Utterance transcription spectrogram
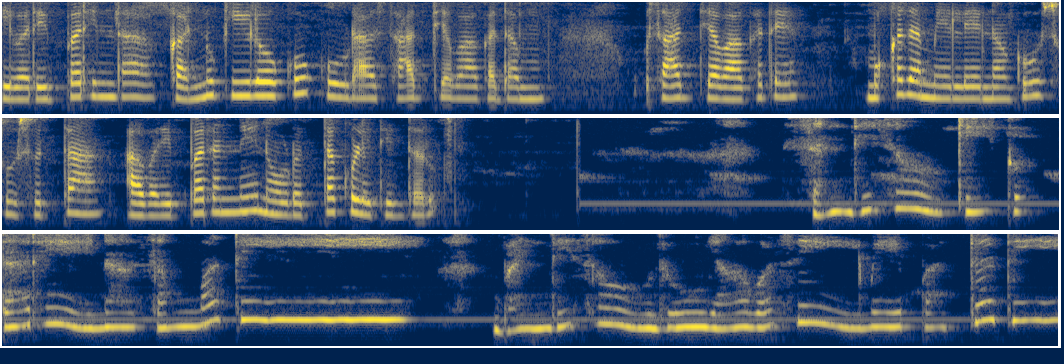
ಇವರಿಬ್ಬರಿಂದ ಕಣ್ಣು ಕೀಳೋಕ್ಕೂ ಕೂಡ ಸಾಧ್ಯವಾಗದ, ಸಾಧ್ಯವಾಗದೆ ಮುಖದ ಮೇಲೆ ನಗು ಸೂಸುತ್ತಾ ಅವರಿಬ್ಬರನ್ನೇ ನೋಡುತ್ತಾ ಕುಳಿತಿದ್ದರು. ಸಂಧಿಸೋಕೆ ಕೊಟ್ಟರೇನ ಸಮ್ಮತಿ. ಬಂಧಿಸೋದು ಯಾವ ಸೀಮೆ ಪದ್ಧತಿ.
